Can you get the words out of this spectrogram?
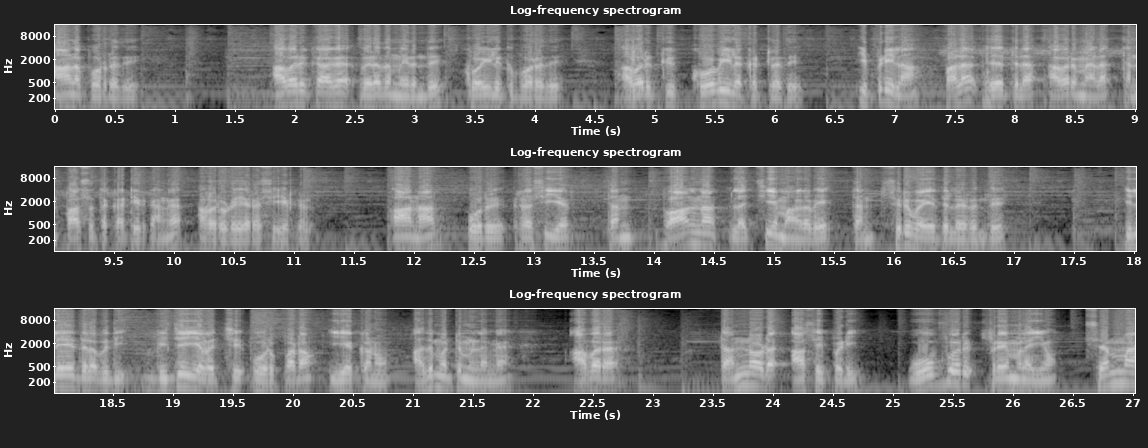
மாலை போடுறது அவருக்காக விரதம் இருந்து கோயிலுக்கு போகிறது அவருக்கு கோவிலை கட்டுறது இப்படிலாம் பல விதத்தில் அவர் மேலே தன் பாசத்தை காட்டியிருக்காங்க அவருடைய ரசிகர்கள். ஆனால் ஒரு ரசிகர் தன் வாழ்நாள் லட்சியமாகவே தன் சிறு வயதிலிருந்து இளைய தளபதி விஜயை வச்சு ஒரு படம் இயக்கணும். அது மட்டும் இல்லைங்க அவரை தன்னோட ஆசைப்படி ஒவ்வொரு ஃப்ரேம்லையும் செம்ம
